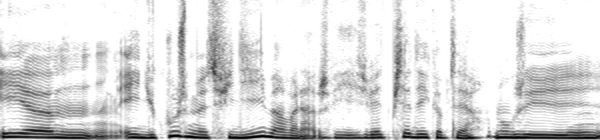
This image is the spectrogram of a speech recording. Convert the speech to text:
et, euh, et du coup, je me suis dit, ben voilà, je vais, je vais être pilote d'hélicoptère. Donc, j'ai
